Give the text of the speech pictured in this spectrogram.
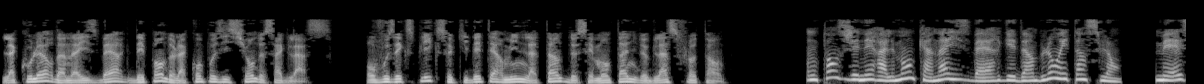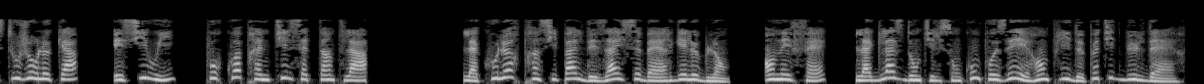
La couleur d'un iceberg dépend de la composition de sa glace. On vous explique ce qui détermine la teinte de ces montagnes de glace flottantes. On pense généralement qu'un iceberg est d'un blanc étincelant. Mais est-ce toujours le cas? Et si oui, pourquoi prennent-ils cette teinte-là? La couleur principale des icebergs est le blanc. En effet, la glace dont ils sont composés est remplie de petites bulles d'air.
